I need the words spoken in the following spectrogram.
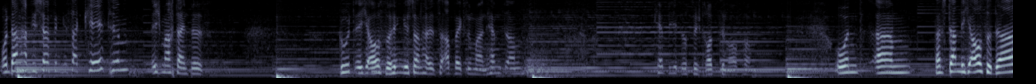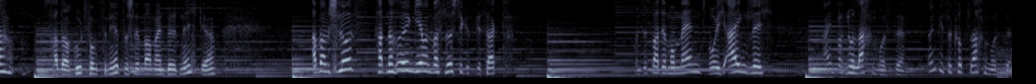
Und dann hat die Chefin gesagt, okay Tim, ich mache dein Bild. Gut, ich auch so hingestanden, hatte zur Abwechslung mal ein Hemd an. Cappy durfte ich trotzdem aufhaben. Und ähm, dann stand ich auch so da. Es hat auch gut funktioniert, so schlimm war mein Bild nicht. Gell? Aber am Schluss hat noch irgendjemand was Lustiges gesagt. Und das war der Moment, wo ich eigentlich einfach nur lachen musste. Irgendwie so kurz lachen musste.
